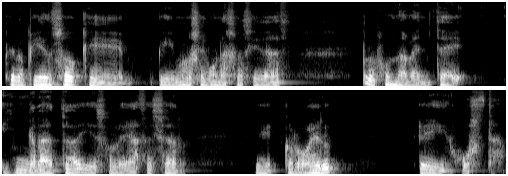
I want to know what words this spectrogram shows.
pero pienso que vivimos en una sociedad profundamente ingrata y eso le hace ser eh, cruel e injusta.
